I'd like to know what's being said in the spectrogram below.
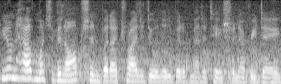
you don't have much of an option, but I try to do a little bit of meditation every day.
